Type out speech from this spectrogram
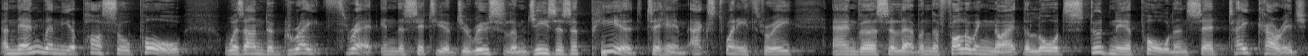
And then when the apostle Paul was under great threat in the city of Jerusalem, Jesus appeared to him. Acts 23 and verse 11. The following night, the Lord stood near Paul and said, Take courage,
